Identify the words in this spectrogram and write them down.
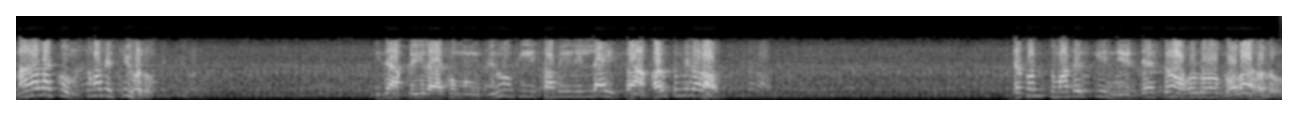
মাহালাকুম, তোমাদের কি হলো? যখন তোমাদেরকে নির্দেশ দেওয়া হলো, বলা হলো,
